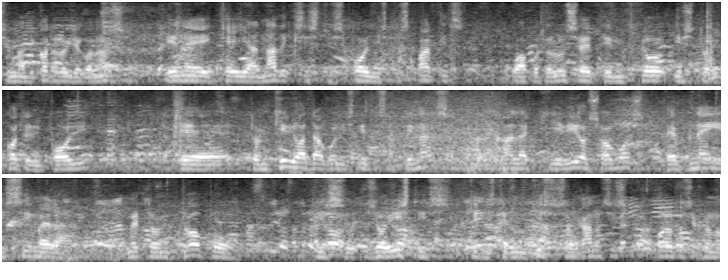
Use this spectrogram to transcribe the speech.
σημαντικότερο γεγονός είναι και η ανάδειξη της πόλης της Σπάρτης που αποτελούσε την πιο ιστορικότερη πόλη και τον κύριο ανταγωνιστή της Αθήνας αλλά κυρίως όμως εμπνέει σήμερα με τον τρόπο της ζωής της και της κοινωνικής της οργάνωσης όλο το σύγχρονο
